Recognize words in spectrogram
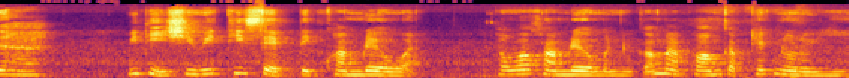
นะคะวิถีชีวิตที่เสพติดความเร็วอะ่ะ เพราะว่าความเร็วมันก็มาพร้อมกับเทคโนโลยี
